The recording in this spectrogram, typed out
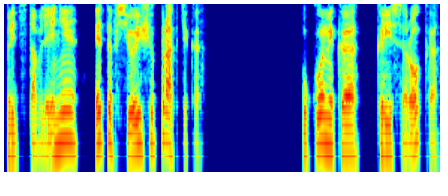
Представление — это все еще практика. У комика Криса Рока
